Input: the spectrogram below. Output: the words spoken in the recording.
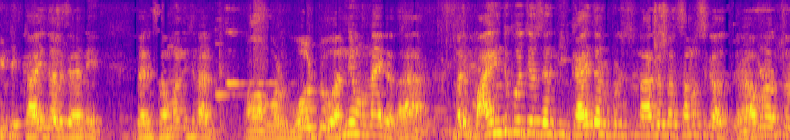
ఇంటికి కాగితాలు కానీ దానికి సంబంధించిన వాళ్ళ ఓటు అన్నీ ఉన్నాయి కదా. మరి మా ఇంటికి వచ్చేసరికి ఈ కాగితాలు పుడుతున్న నాకు సమస్య కాదు. రావడంతో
